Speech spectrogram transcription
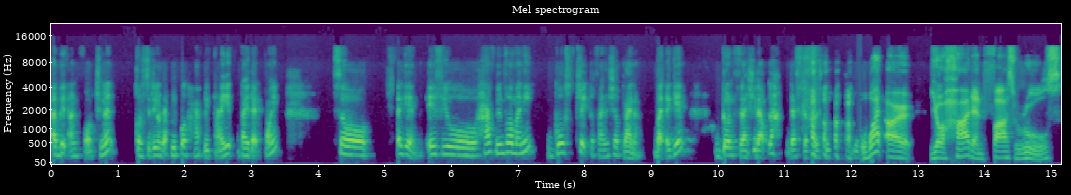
a bit unfortunate considering that people have retired by that point. So again, if you have windfall money, go straight to financial planner. But again, don't flash it out lah. That's the first thing. What are your hard and fast rules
